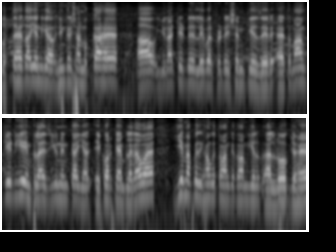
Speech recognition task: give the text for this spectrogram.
मुतहदा यानी जिनका निशान मुक्का है यूनाइटेड लेबर फेडरेशन के जेर अहतमाम के लिए एम्प्लॉज़ यूनियन का यहाँ एक और कैंप लगा हुआ है। ये मैं आपको दिखाऊँगा तमाम के तमाम ये लोग जो है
